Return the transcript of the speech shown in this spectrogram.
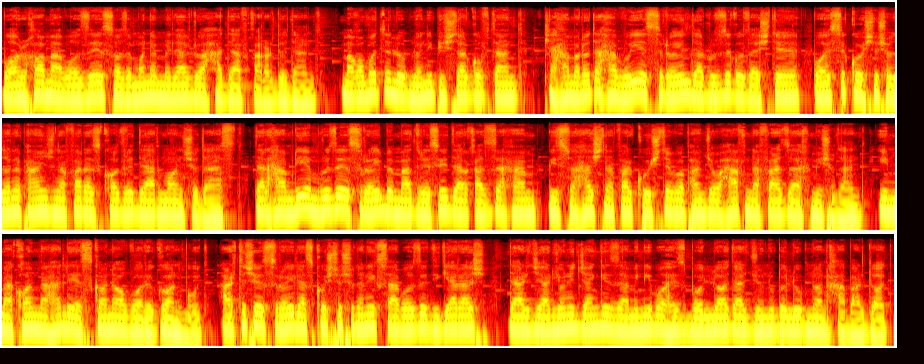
بارها مواضع سازمان ملل را هدف قرار دادند. مقامات لبنانی پیشتر گفتند که حملات هوایی اسرائیل در روز گذشته باعث کشته شدن پنج نفر از کادر درمان شده است. در حمله امروز اسرائیل به مدرسه در غزه هم 28 نفر کشته و 57 نفر زخمی شدند. این مکان محل اسکان آوارگان بود. ارتش اسرائیل از کشته شدن یک سرباز دیگرش در جریان جنگ زمینی با حزب الله در جنوب لبنان خبر داد.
